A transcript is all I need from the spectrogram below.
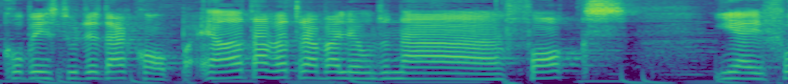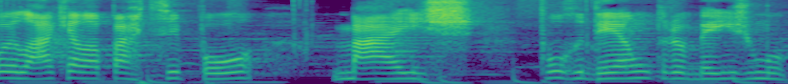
cobertura da Copa, ela estava trabalhando na Fox e aí foi lá que ela participou, mais por dentro mesmo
